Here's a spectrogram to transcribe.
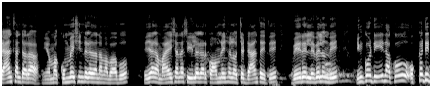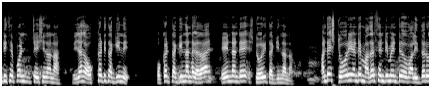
డ్యాన్స్ అంటారా? మీ అమ్మ కుమ్మేసిండు కదన్న మా బాబు. నిజంగా మహేష్ అన్న శ్రీల గారి కాంబినేషన్లో వచ్చే డ్యాన్స్ అయితే వేరే లెవెల్ ఉంది. ఇంకోటి నాకు ఒక్కటి డిసప్పాయింట్ చేసిందన్న. నిజంగా ఒక్కటి తగ్గింది. ఒక్కటి తగ్గిందంట కదా. ఏంటంటే స్టోరీ తగ్గిందన్న. అంటే స్టోరీ అంటే మదర్ సెంటిమెంట్ వాళ్ళిద్దరు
